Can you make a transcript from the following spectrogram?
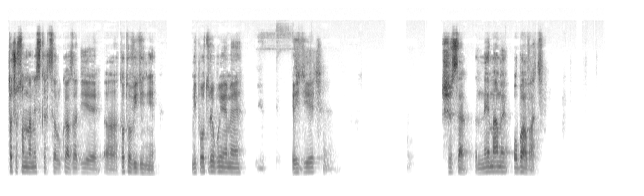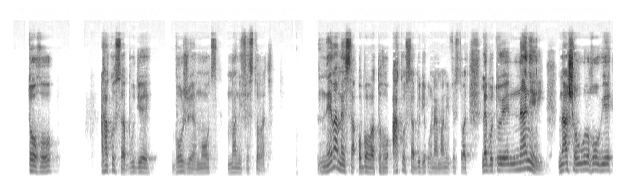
to, čo som nám dneska chcel ukázať, je uh, toto videnie. My potrebujeme vidieť, že sa nemáme obávať toho, ako sa bude Božia moc manifestovať. Nemáme sa obávať toho, ako sa bude ona manifestovať, lebo to je na nej. Našou úlohou je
